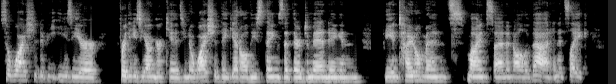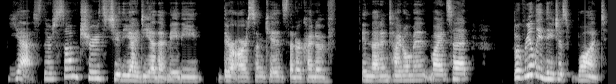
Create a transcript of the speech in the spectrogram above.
so why should it be easier for these younger kids? You know why should they get all these things that they're demanding and the entitlement mindset and all of that? And it's like yes there's some truth to the idea that maybe there are some kids that are kind of in that entitlement mindset, but really they just want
